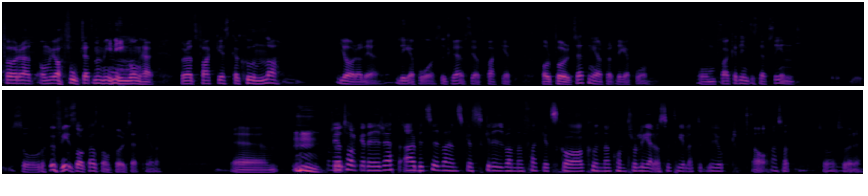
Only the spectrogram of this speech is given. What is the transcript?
för, att, om jag fortsätter med min ingång här, för att facket ska kunna göra det, ligga på, så krävs det att facket har förutsättningar för att ligga på. Och om facket inte släpps in så finns saknas de förutsättningarna. Ehm, om jag tolkar dig rätt, arbetsgivaren ska skriva men facket ska kunna kontrollera och se till att det blir gjort? Ja, alltså att, så, så är det.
